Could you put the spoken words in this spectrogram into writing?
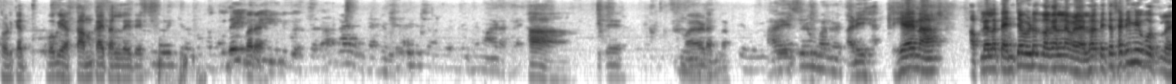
थोडक्यात बघूया काम काय चाललंय ते. बरं. आहे हा तिथे माळा टाकला. आणि हे आहे ना आपल्याला त्यांच्या व्हिडिओ बघायला नाही मिळालं त्याच्यासाठी मी पोचलोय.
